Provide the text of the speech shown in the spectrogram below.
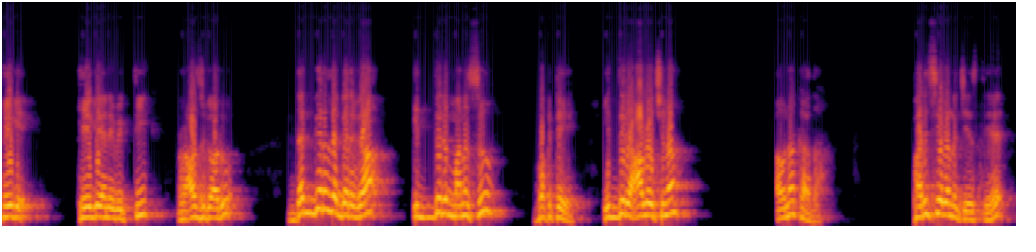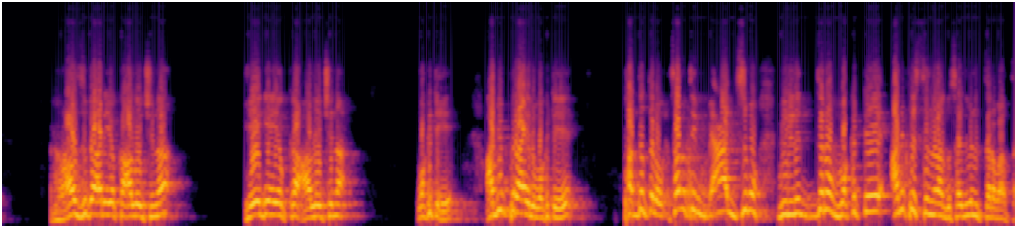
హేగే. హేగే అనే వ్యక్తి రాజుగారు. దగ్గర దగ్గరగా ఇద్దరి మనసు ఒకటే. ఇద్దరి ఆలోచన అవునా కాదా? పరిశీలన చేస్తే రాజుగారి యొక్క ఆలోచన హేగే యొక్క ఆలోచన ఒకటే అభిప్రాయాలు ఒకటే పద్ధతులు సంథింగ్ మ్యాక్సిమం వీళ్ళిద్దరూ ఒకటే అనిపిస్తుంది నాకు చదివిన తర్వాత.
